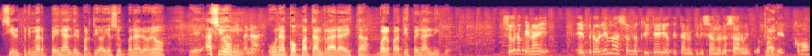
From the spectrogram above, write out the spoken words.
si el primer penal del partido había sido penal o no. Eh, ha sido un- una copa tan rara esta. Bueno, para ti es penal, Nico. Yo creo que no hay. El problema son los criterios que están utilizando los árbitros. Claro. Porque como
